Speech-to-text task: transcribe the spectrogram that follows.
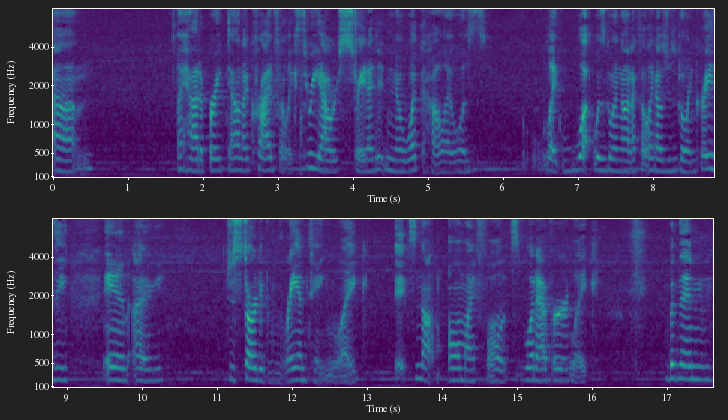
Um, I had a breakdown. I cried for like three hours straight. I didn't know what the hell I was, like, what was going on. I felt like I was just going crazy. And I just started ranting like it's not all my fault it's whatever like but then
